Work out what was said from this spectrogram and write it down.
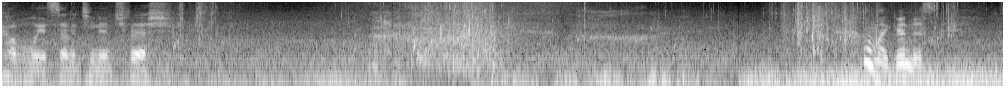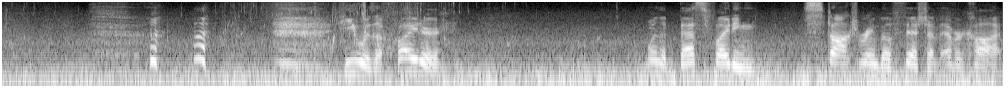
Probably a 17 inch fish. Oh my goodness. He was a fighter. One of the best fighting stocked rainbow fish I've ever caught.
